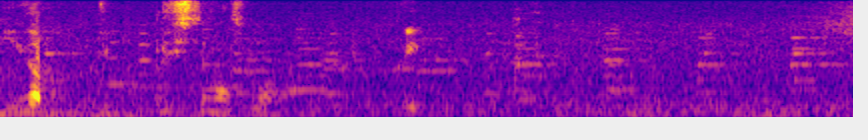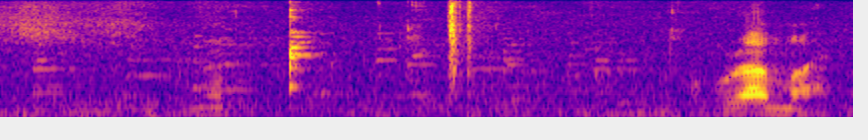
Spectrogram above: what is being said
身がプリップリしてますもん。プリッ。うん。これはうまい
